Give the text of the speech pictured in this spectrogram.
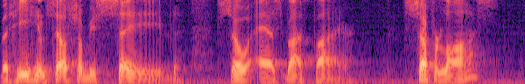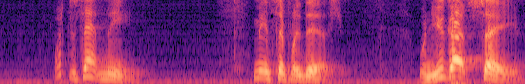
but he himself shall be saved, so as by fire. Suffer loss? What does that mean? It means simply this. When you got saved,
